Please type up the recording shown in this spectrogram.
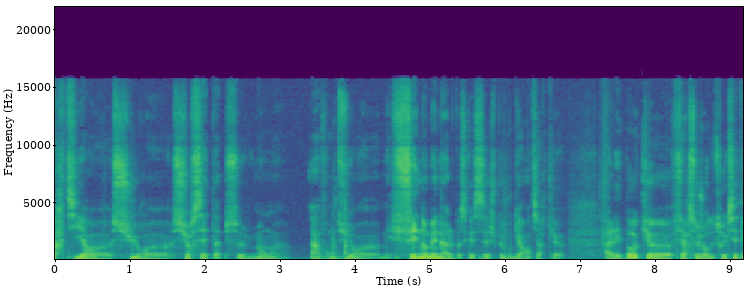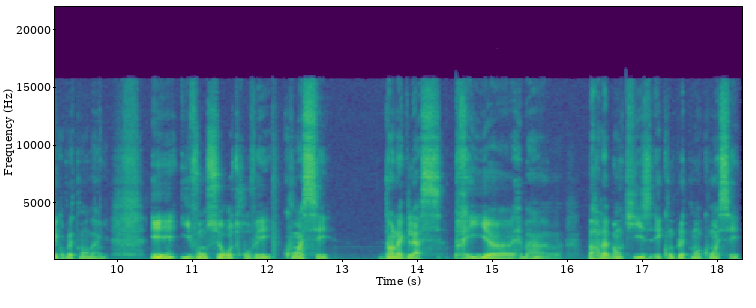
partir euh, sur, euh, sur cette absolument euh, aventure mais phénoménale. Parce que je peux vous garantir que à l'époque faire ce genre de truc c'était complètement dingue. Et ils vont se retrouver coincés dans la glace pris eh ben, par la banquise et complètement coincés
